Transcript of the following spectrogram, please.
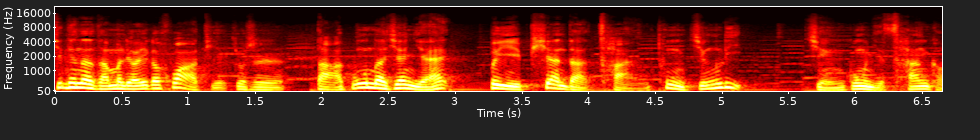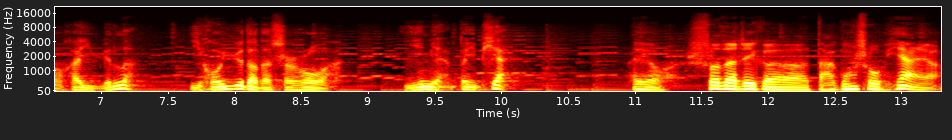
今天呢，咱们聊一个话题，就是打工那些年被骗的惨痛经历，仅供你参考和娱乐。以后遇到的时候啊，以免被骗。哎呦，说的这个打工受骗呀，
